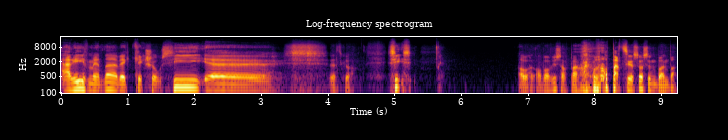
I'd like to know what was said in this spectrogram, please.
arrive maintenant avec quelque chose. Si. euh, en tout cas. Si- on va, on va juste on va repartir ça sur une bonne part.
